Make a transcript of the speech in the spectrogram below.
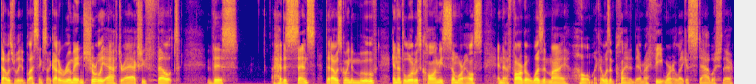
That was really a blessing. So I got a roommate, and shortly after, I actually felt this I had this sense that I was going to move and that the Lord was calling me somewhere else and that Fargo wasn't my home. Like I wasn't planted there. My feet weren't like established there.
